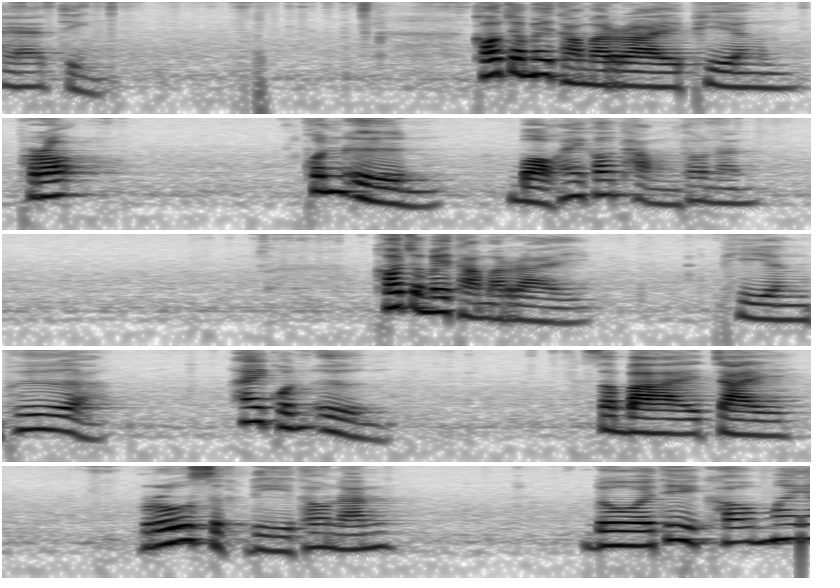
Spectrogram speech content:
แท้จริง เขาจะไม่ทำอะไรเพียง เพราะคนอื่นบอกให้เขาทำเท่านั้น เขาจะไม่ทำอะไร เพียงเพื่อให้คนอื่น สบายใจรู้สึกดีเท่านั้น โดยที่เขาไม่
